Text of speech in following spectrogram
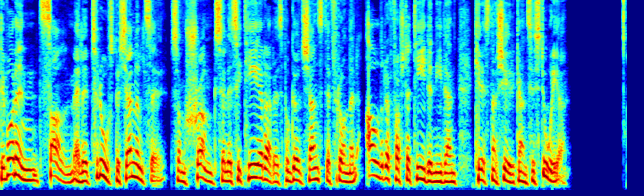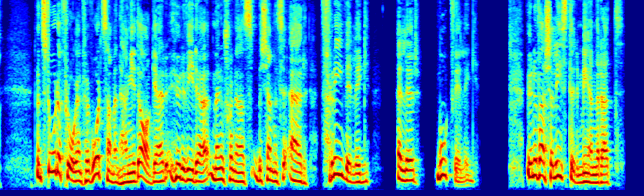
Det var en psalm eller trosbekännelse som sjöngs eller citerades på gudstjänster från den allra första tiden i den kristna kyrkans historia. Den stora frågan för vårt sammanhang idag är huruvida människornas bekännelse är frivillig eller motvillig. Universalister menar att,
